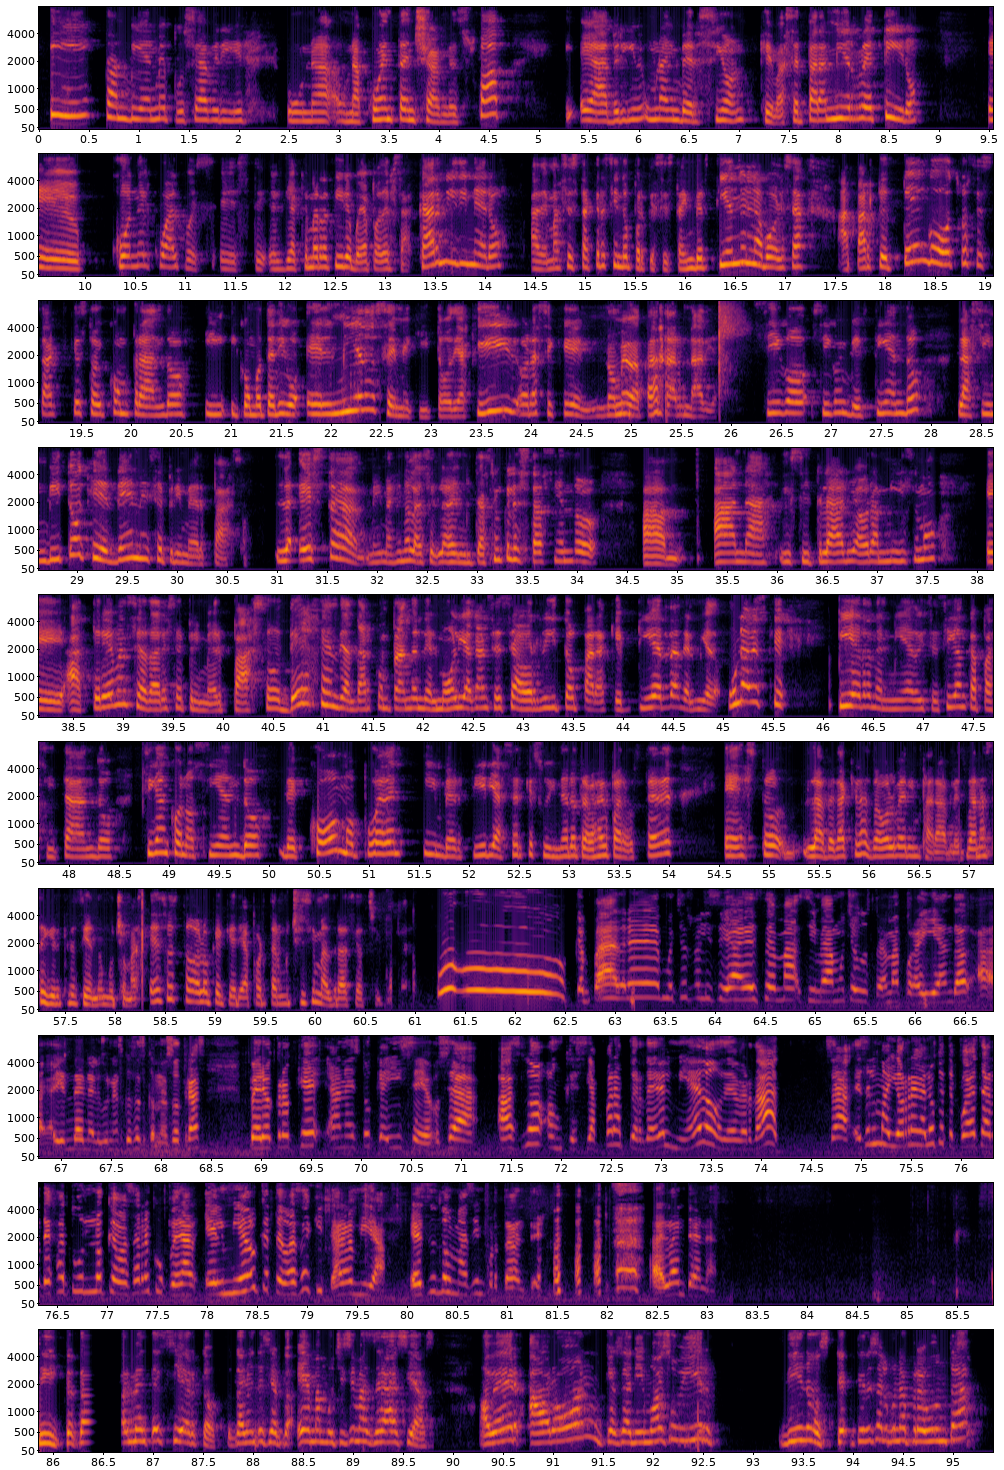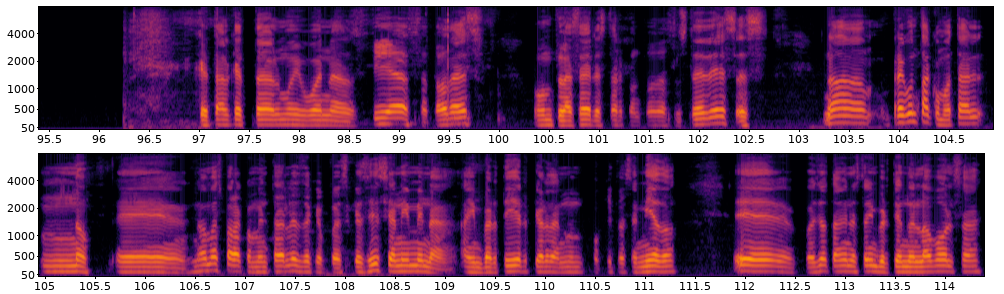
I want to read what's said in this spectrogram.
y también me puse a abrir una, una cuenta en Charles Schwab. Eh, abrí una inversión que va a ser para mi retiro, eh, con el cual, pues, este, el día que me retire voy a poder sacar mi dinero. Además, está creciendo porque se está invirtiendo en la bolsa. Aparte, tengo otros stacks que estoy comprando y, y como te digo, el miedo se me quitó. De aquí, ahora sí que no me va a parar nadie. Sigo, sigo invirtiendo las invito a que den ese primer paso. La, esta, me imagino, la, la, invitación que les está haciendo um, Ana y Citlali ahora mismo, eh, atrévanse a dar ese primer paso, dejen de andar comprando en el mall y háganse ese ahorrito para que pierdan el miedo. Una vez que pierdan el miedo y se sigan capacitando, sigan conociendo de cómo pueden invertir y hacer que su dinero trabaje para ustedes, esto, la verdad que las va a volver imparables, van a seguir creciendo mucho más. Eso es todo lo que quería aportar. Muchísimas gracias, chicas. Uh -huh, ¡Qué padre! Muchas felicidades, Emma. Sí, me da mucho gusto. Emma por ahí anda, anda en algunas cosas con nosotras, pero creo que, Ana, esto que hice, o sea, hazlo aunque sea para perder el miedo, de verdad. O sea, es el mayor regalo que te puedes dar. Deja tú lo que vas a recuperar. El miedo que te vas a quitar, amiga. Eso es lo más importante. Adelante, Ana. Sí, totalmente cierto, totalmente cierto. Emma, muchísimas gracias. A ver, Aarón, que se animó a subir, dinos, ¿tienes alguna pregunta? ¿Qué tal, qué tal? Muy buenos días a todas. Un placer estar con todas ustedes. Es, no, pregunta como tal, no. Eh, nada más para comentarles de que pues que sí se animen a, a invertir, pierdan un poquito ese miedo. Eh, pues yo también estoy invirtiendo en la bolsa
